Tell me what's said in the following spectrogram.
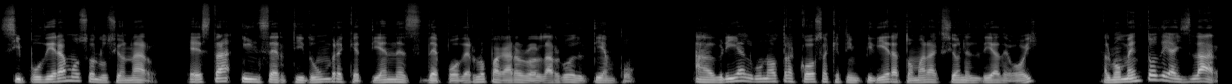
Si pudiéramos solucionar esta incertidumbre que tienes de poderlo pagar a lo largo del tiempo ¿habría alguna otra cosa que te impidiera tomar acción el día de hoy? Al momento de aislar,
